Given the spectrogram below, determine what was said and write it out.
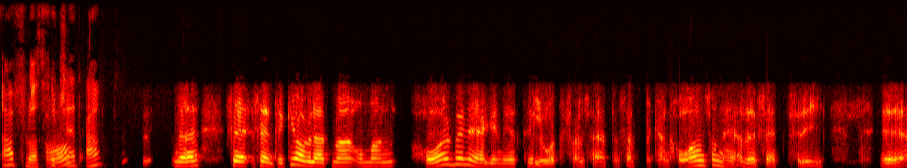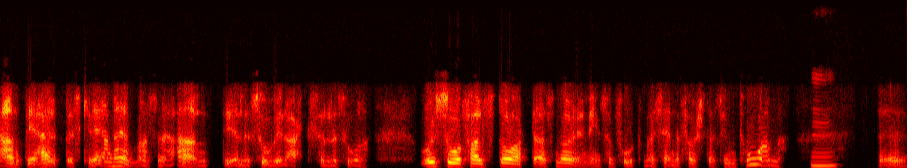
Ja, förlåt, Ja. fortsätt. Ja. Nej, sen, sen tycker jag väl att man, om man har benägenhet till återfallsherpes att man kan ha en sån här receptfri eh, antiherpeskräm hemma, sån här anti eller Sovirax eller så. Och i så fall starta smörjning så fort man känner första symptom. Mm. Eh,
